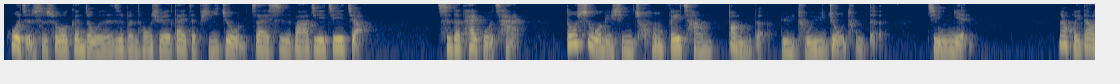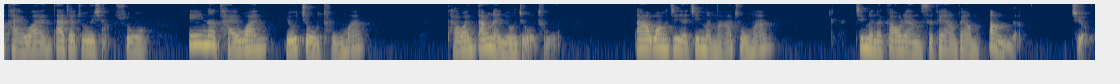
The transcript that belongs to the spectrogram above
或者是说跟着我的日本同学带着啤酒在四十八街街角吃的泰国菜，都是我旅行中非常棒的旅途与酒途的经验。那回到台湾，大家就会想说：，哎，那台湾有酒徒吗？台湾当然有酒徒，大家忘记了金门马祖吗？金门的高粱是非常非常棒的酒，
